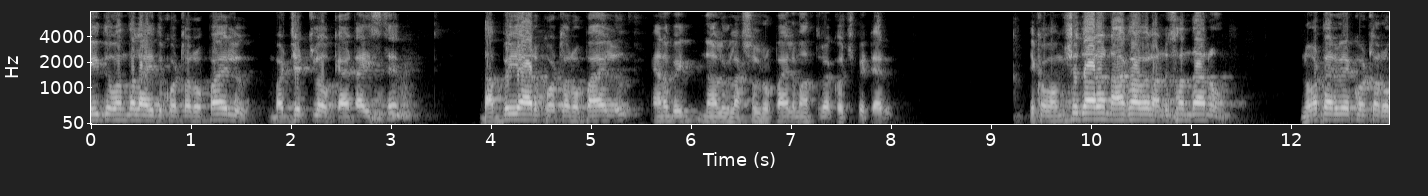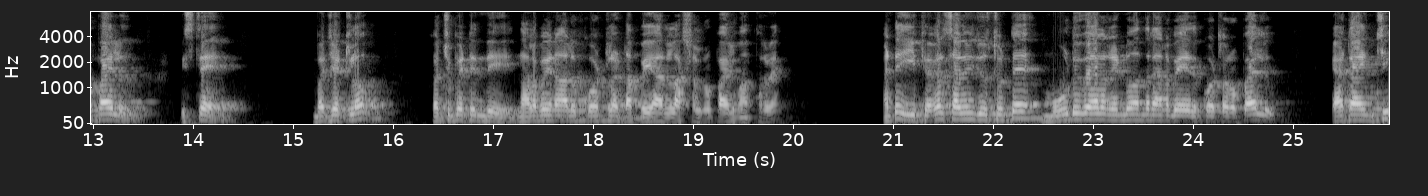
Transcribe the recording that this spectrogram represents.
ఐదు వందల ఐదు కోట్ల రూపాయలు బడ్జెట్లో కేటాయిస్తే డెబ్బై ఆరు కోట్ల రూపాయలు ఎనభై నాలుగు లక్షల రూపాయలు మాత్రమే ఖర్చు పెట్టారు. ఇక వంశధార నాగావళి అనుసంధానం నూట ఇరవై కోట్ల రూపాయలు ఇస్తే బడ్జెట్లో ఖర్చు పెట్టింది నలభై నాలుగు కోట్ల డెబ్బై ఆరు లక్షల రూపాయలు మాత్రమే. అంటే ఈ ఫిగర్స్ అవి చూస్తుంటే మూడు వేల రెండు వందల ఎనభై ఐదు కోట్ల రూపాయలు కేటాయించి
